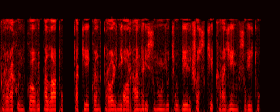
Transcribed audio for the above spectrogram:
Про рахункову палату такі контрольні органи існують у більшості країн світу.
